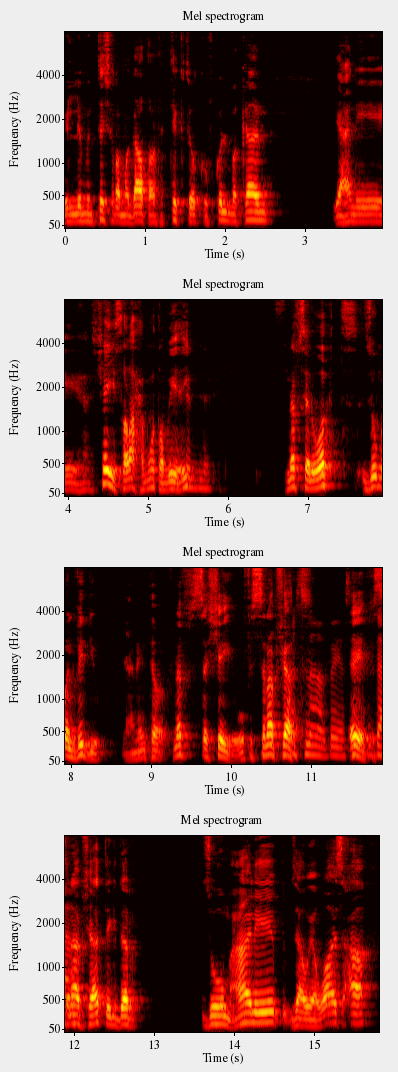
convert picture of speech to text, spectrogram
اللي منتشرة مقاطع في التيك توك وفي كل مكان. يعني شيء صراحة مو طبيعي. في نفس الوقت zoom الفيديو يعني أنت في نفس الشيء وفي السناب شات. سناب إيه، صح. إيه في دعم. السناب شات تقدر زوم عالي بزاوية واسعة.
